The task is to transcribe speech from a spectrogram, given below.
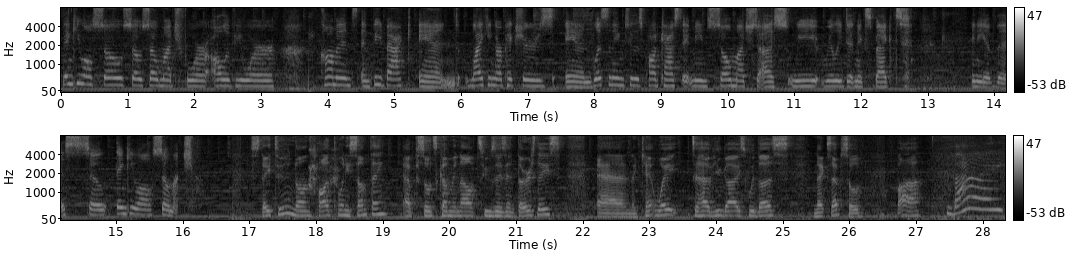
Thank you all so, so, so much for all of your comments and feedback and liking our pictures and listening to this podcast. It means so much to us. We really didn't expect any of this. So thank you all so much. Stay tuned on Pod 20 something. Episodes coming out Tuesdays and Thursdays. And I can't wait to have you guys with us next episode. Bye. Bye.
